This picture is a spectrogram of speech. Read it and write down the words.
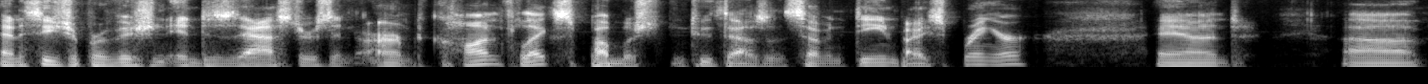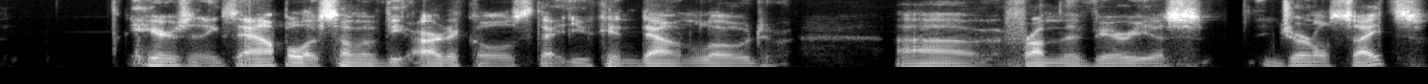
Anesthesia Provision in Disasters and Armed Conflicts, published in 2017 by Springer. And uh, here's an example of some of the articles that you can download uh, from the various journal sites.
